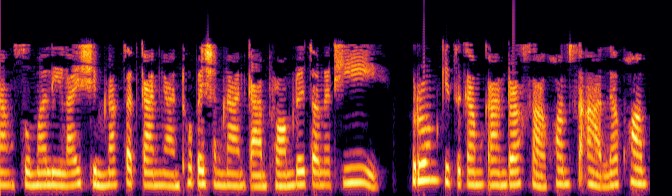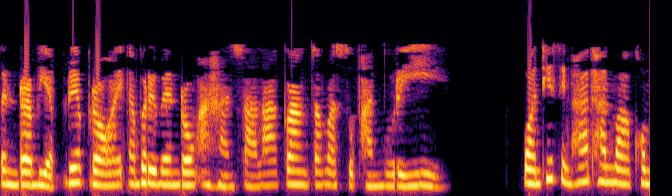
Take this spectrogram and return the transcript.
นางสุมาลีไลชิมนักจัดการงานทั่วไปชำนาญการพร้อมด้วยเจ้าหน้าที่ร่วมกิจกรรมการรักษาความสะอาดและความเป็นระเบียบเรียบร้อยณบริเวณโรงอาหารศาลากลางจังหวัดสุพรรณบุรี วันที่ 15 ธันวาคม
